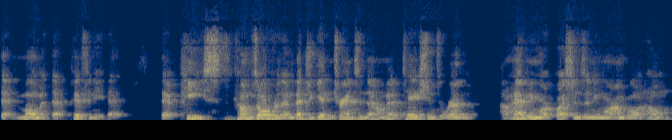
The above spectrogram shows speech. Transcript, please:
that moment that epiphany that that peace comes over them that you get in transcendental meditation to where i don't have any more questions anymore i'm going home.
